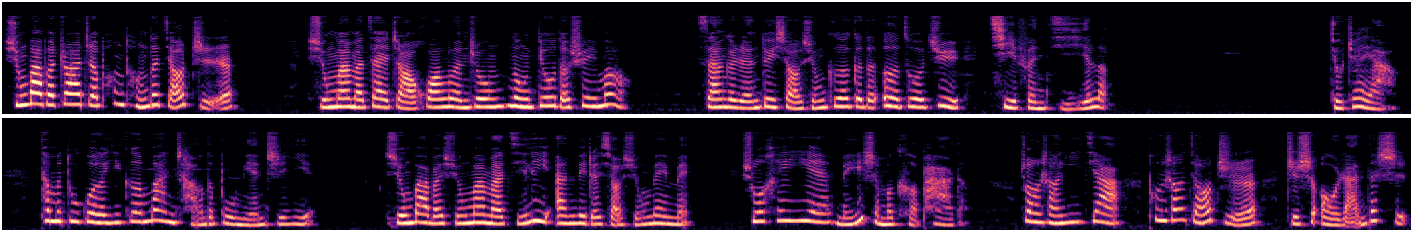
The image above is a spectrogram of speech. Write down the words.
熊爸爸抓着碰疼的脚趾，熊妈妈在找慌乱中弄丢的睡帽。三个人对小熊哥哥的恶作剧气愤极了。就这样，他们度过了一个漫长的不眠之夜。熊爸爸、熊妈妈极力安慰着小熊妹妹。说黑夜没什么可怕的，撞上衣架碰伤脚趾只是偶然的事，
